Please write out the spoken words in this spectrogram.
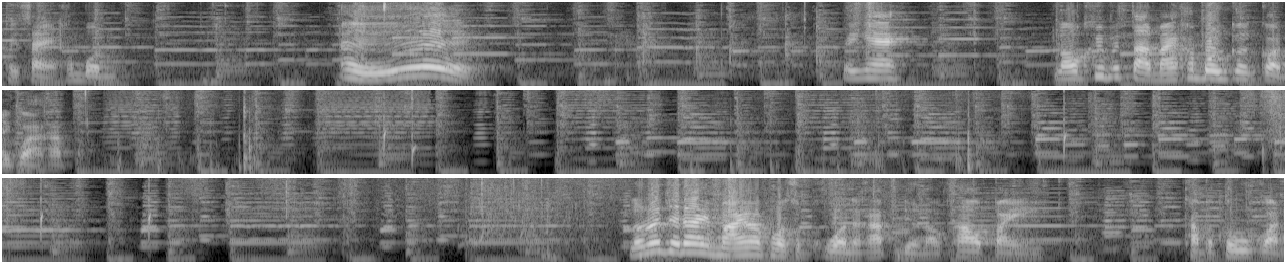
ไปใส่ข้างบน เออเป็นไง เราขึ้นไปตัดไม้ข้างบนก่อนก่อนดีกว่าครับ เราน่าจะได้ไม้มาพอสมควรนะครับ เดี๋ยวเราเข้าไปทำประตูก่อน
